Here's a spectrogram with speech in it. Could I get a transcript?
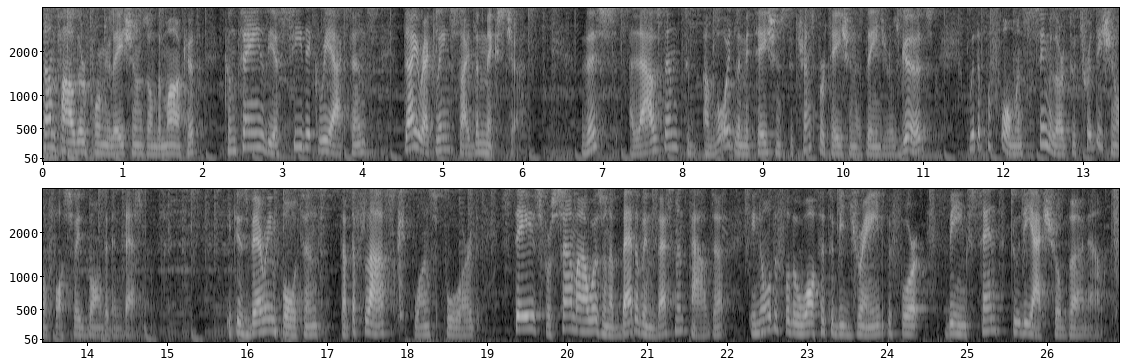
Some powder formulations on the market contain the acidic reactants directly inside the mixture. This allows them to avoid limitations to transportation as dangerous goods with a performance similar to traditional phosphate bonded investment. It is very important that the flask, once poured, stays for some hours on a bed of investment powder in order for the water to be drained before being sent to the actual burnout.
